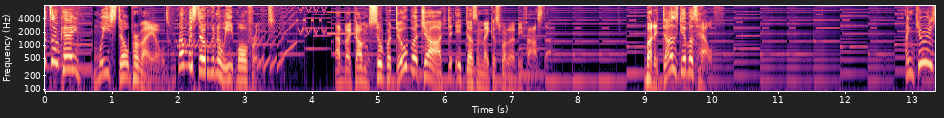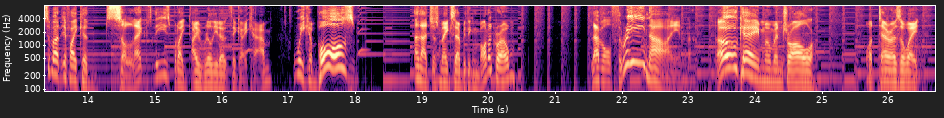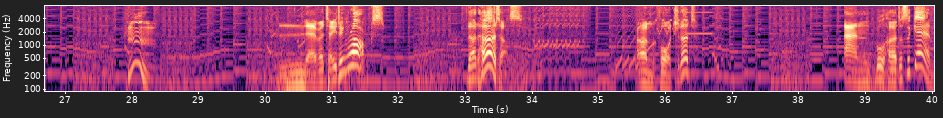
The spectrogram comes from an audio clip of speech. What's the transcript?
That's okay, we still prevailed, and we're still to eat more fruit. And become super duper charged, it doesn't make us run any faster. But it does give us health. I'm curious about if I could select these, but I, I really don't think I can. We can pause! And that just makes everything monochrome. Level 3-9. Okay, Moomintroll. What terrors await? Hmm. Levitating rocks. That hurt us. Unfortunate. And will hurt us again.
